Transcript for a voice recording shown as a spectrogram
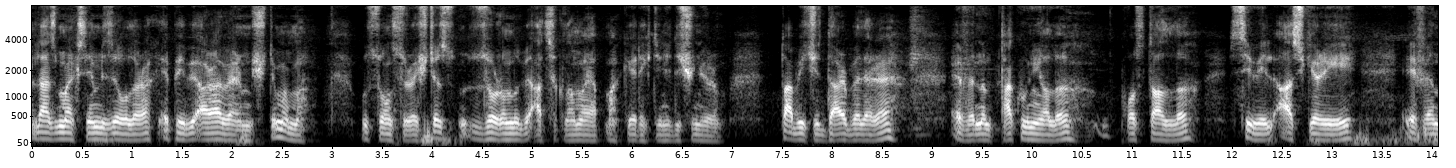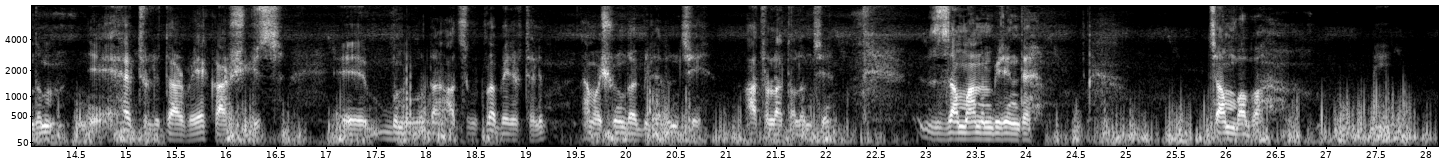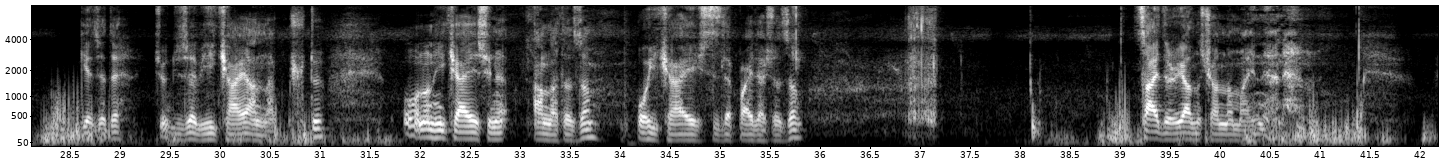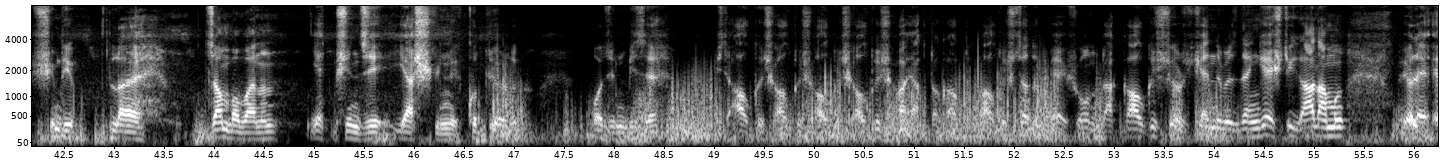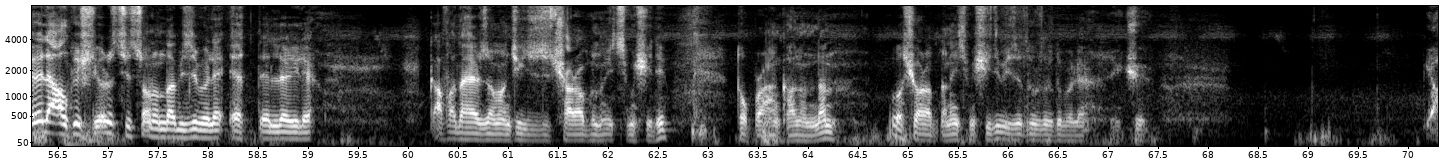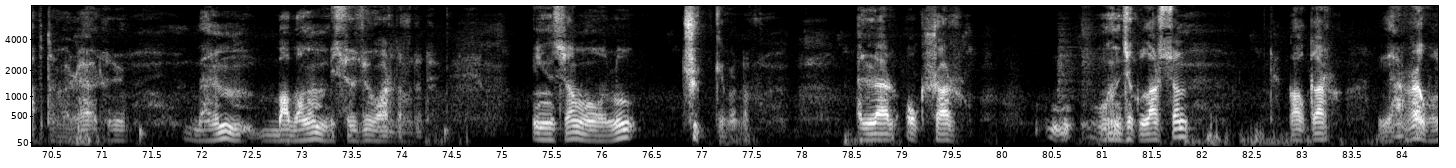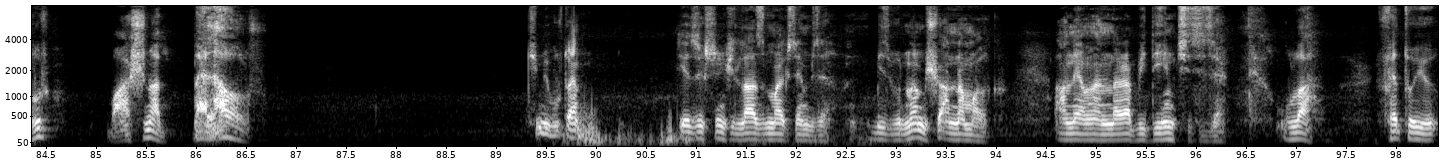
Laz Maksimize olarak epey bir ara vermiştim ama bu son süreçte zorunlu bir açıklama yapmak gerektiğini düşünüyorum. Tabii ki darbelere efendim takunyalı, postallı, sivil, askeri, efendim e, her türlü darbeye karşıyız. E, bunu buradan açıklıkla belirtelim. Ama şunu da bilelim ki, hatırlatalım ki zamanın birinde Can Baba bir gecede çok güzel bir hikaye anlatmıştı. Onun hikayesini anlatacağım. O hikayeyi sizle paylaşacağım. Saydır yanlış anlamayın yani. Şimdi Can Baba'nın 70. yaş gününü kutluyorduk. O gün bize işte alkış alkış alkış alkış ayakta kalktık alkışladık 5-10 dakika alkışlıyoruz kendimizden geçtik adamı öyle öyle alkışlıyoruz ki sonunda bizi böyle et elleriyle kafada her zaman cici şarabını içmiş idi toprağın kanından o şaraptan içmiş idi bizi durdurdu böyle içi yaptı böyle dedi. Benim babamın bir sözü vardır dedi. İnsanoğlu çük gibidir. Eller okşar, mıncıklarsan kalkar yarrak olur, başına bela olur. Şimdi buradan diyeceksin ki lazım Marx'en bize. Biz bundan bir şey anlamadık. Anlayamayanlara bir diyeyim ki size. Ula FETÖ'yü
